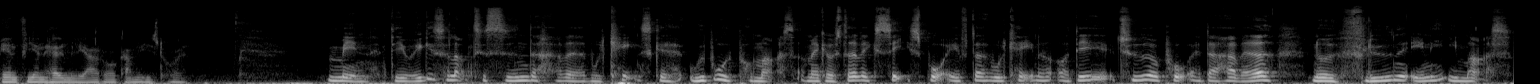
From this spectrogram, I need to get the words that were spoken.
mere end 4,5 milliarder år gamle historie. Men det er jo ikke så lang tid siden, der har været vulkanske udbrud på Mars, og man kan jo stadigvæk se spor efter vulkaner, og det tyder jo på, at der har været noget flydende inde i Mars.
